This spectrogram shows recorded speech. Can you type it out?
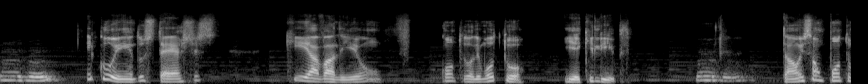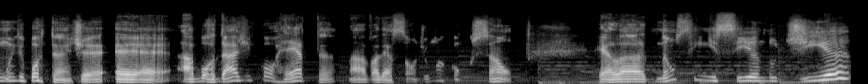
uhum. incluindo os testes que avaliam controle motor e equilíbrio. Uhum. Então, isso é um ponto muito importante. É, é, a abordagem correta na avaliação de uma concussão, ela não se inicia no dia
